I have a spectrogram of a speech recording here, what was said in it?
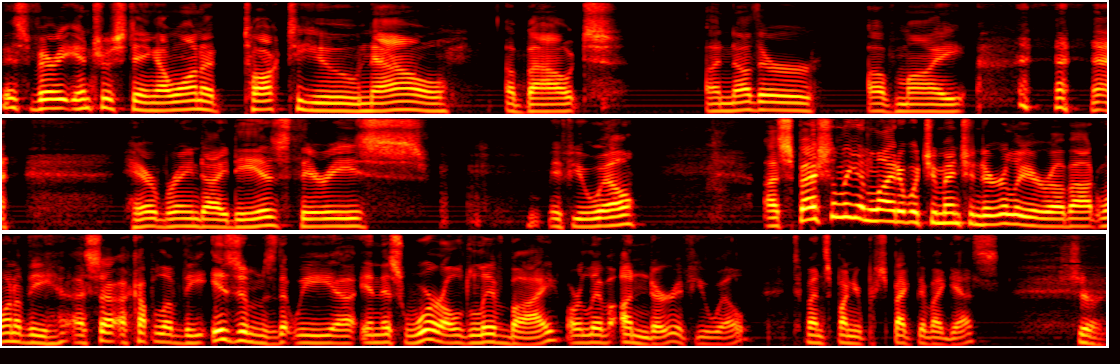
It's very interesting. I want to talk to you now about another of my harebrained ideas, theories, if you will. Especially in light of what you mentioned earlier about one of the uh, a couple of the isms that we uh, in this world live by or live under, if you will, depends upon your perspective, I guess. Sure.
